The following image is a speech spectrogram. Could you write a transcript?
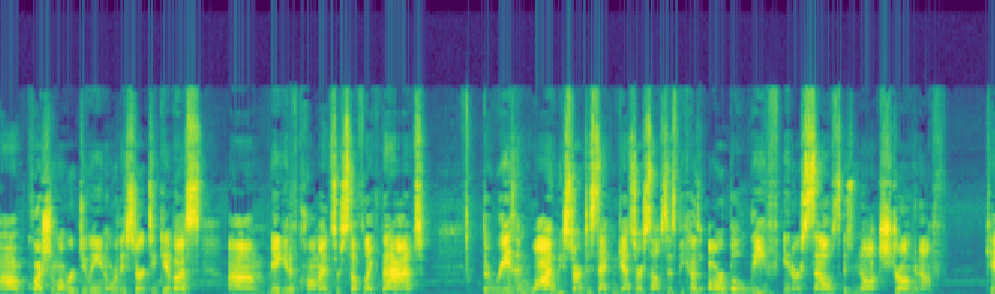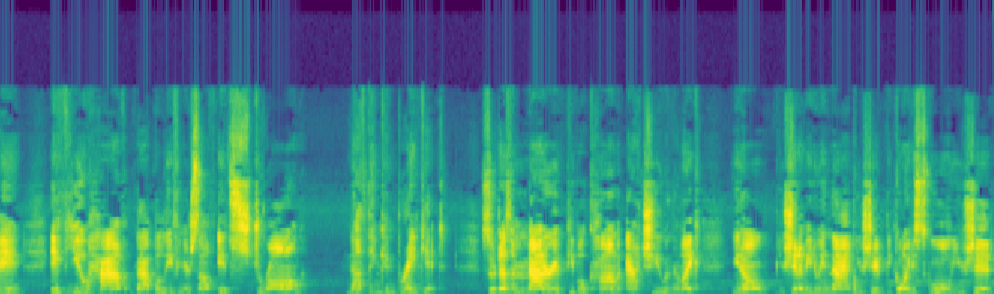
um, question what we're doing or they start to give us um, negative comments or stuff like that the reason why we start to second guess ourselves is because our belief in ourselves is not strong enough. Okay? If you have that belief in yourself, it's strong, nothing can break it. So it doesn't matter if people come at you and they're like, you know, you shouldn't be doing that. You should be going to school. You should,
